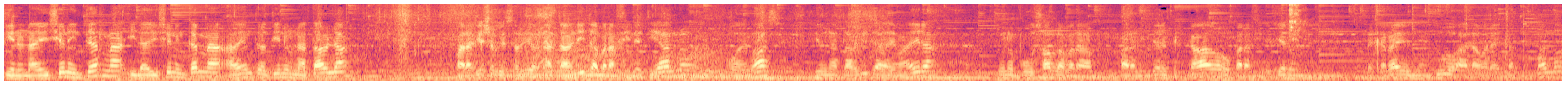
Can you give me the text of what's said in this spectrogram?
Tiene una división interna y la división interna adentro tiene una tabla para aquellos que se olvidan una tablita para filetearlo o demás. Tiene una tablita de madera que uno puede usarla para, limpiar el pescado o para filetear un pejerrey o un entubo a la hora de estar pescando.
